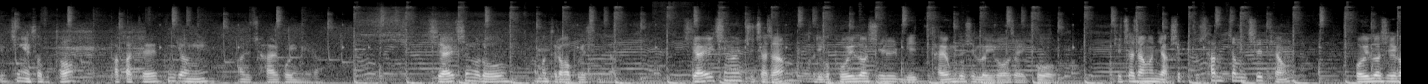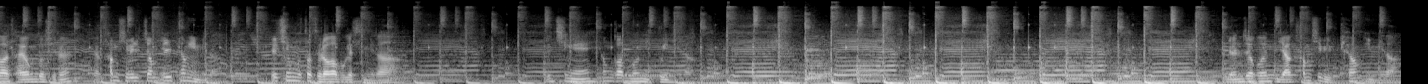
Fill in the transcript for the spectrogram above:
1층에서부터 바깥의 풍경이 아주 잘 보입니다. 지하 1층으로 한번 들어가 보겠습니다. 지하 1층은 주차장, 그리고 보일러실 및 다용도실로 이루어져 있고, 주차장은 약 13.7평, 보일러실과 다용도실은 약 31.1평입니다. 1층부터 들어가 보겠습니다. 1층의 현관문 입구입니다. 면적은 약 32평입니다.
